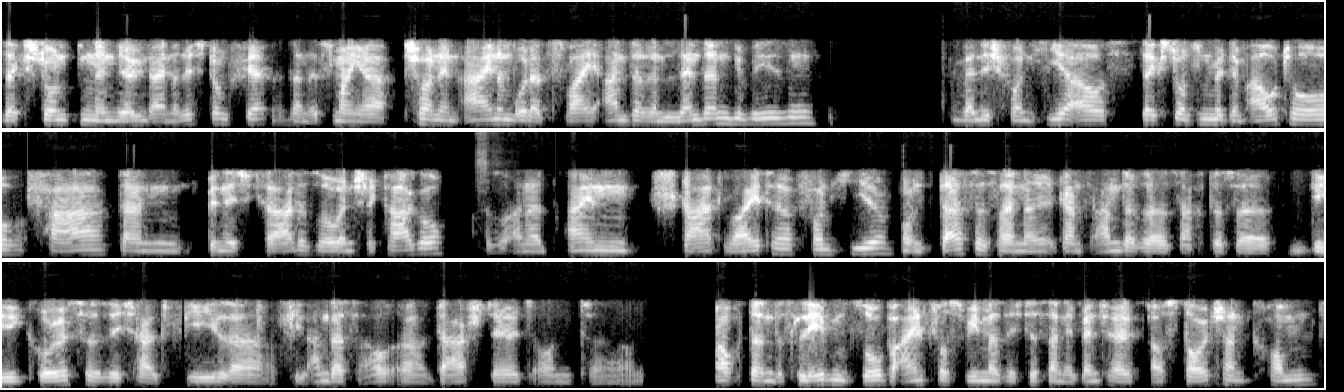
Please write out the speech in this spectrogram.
sechs Stunden in irgendeine Richtung fährt, dann ist man ja schon in einem oder zwei anderen Ländern gewesen. Wenn ich von hier aus sechs Stunden mit dem Auto fahre, dann bin ich gerade so in Chicago, also eine, einen Staat weiter von hier. Und das ist eine ganz andere Sache, dass äh, die Größe sich halt viel, äh, viel anders äh, darstellt und äh, auch dann das Leben so beeinflusst, wie man sich das dann eventuell aus Deutschland kommt,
